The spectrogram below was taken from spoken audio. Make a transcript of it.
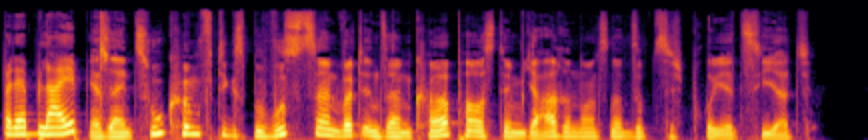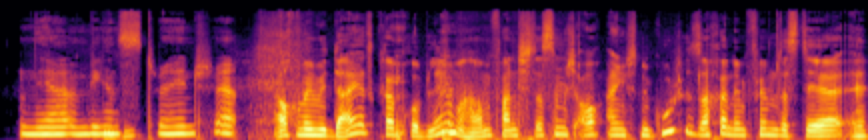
Weil er bleibt. ja, sein zukünftiges Bewusstsein wird in seinen Körper aus dem Jahre 1970 projiziert. Ja, irgendwie ganz Mhm. strange, ja. Auch wenn wir da jetzt gerade Probleme haben, fand ich das nämlich auch eigentlich eine gute Sache an dem Film, dass der äh,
